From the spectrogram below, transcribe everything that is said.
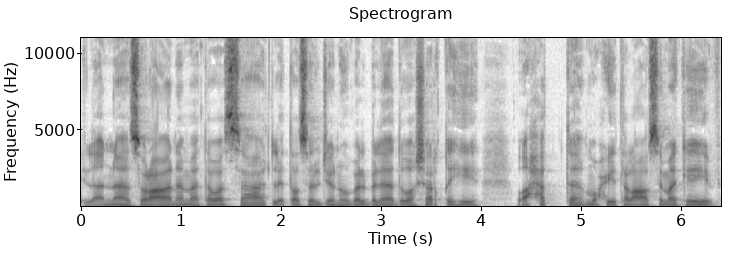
إلا أنها سرعان ما توسعت لتصل جنوب البلاد وشرقه وحتى محيط العاصمة كييف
